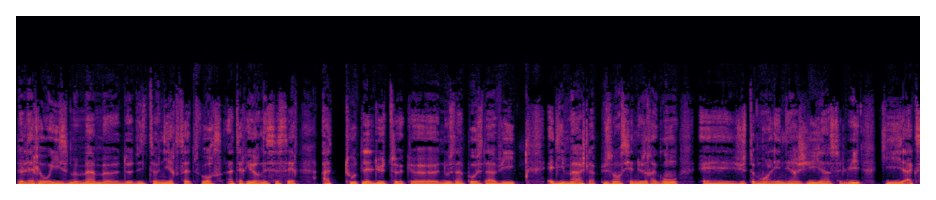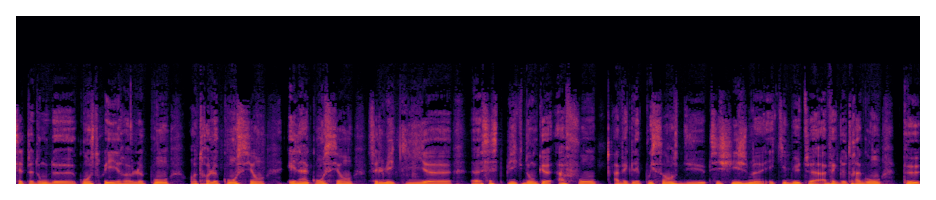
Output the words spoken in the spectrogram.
de l'héroïsme même, de détenir cette force intérieure nécessaire à toutes les luttes que nous impose la vie. Et l'image la plus ancienne du dragon est justement l'énergie, hein, celui qui accepte donc de construire le pont entre le conscient et l'inconscient, celui qui euh, s'explique donc à fond avec les puissance du psychisme et qui lutte avec le dragon peut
